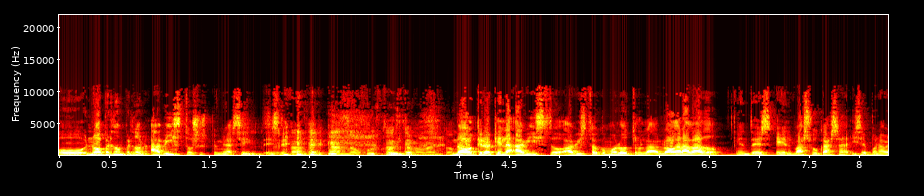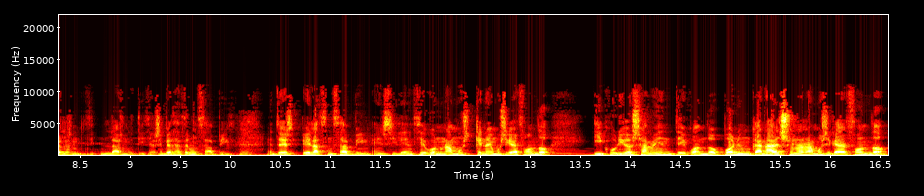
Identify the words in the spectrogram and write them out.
O, no, perdón, perdón, ha visto sus primeras. Sí, se es- está acercando justo este momento no, creo que él ha visto, ha visto como el otro la- lo ha grabado, entonces él va a su casa y se pone a ver las, las noticias, empieza a hacer un zapping. Entonces él hace un zapping en silencio con una música que no hay música de fondo y curiosamente cuando pone un canal suena la música de fondo.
